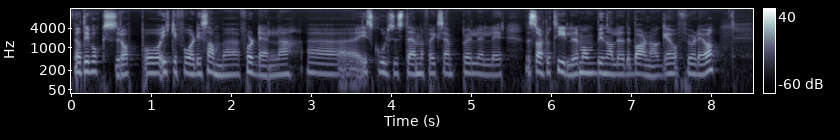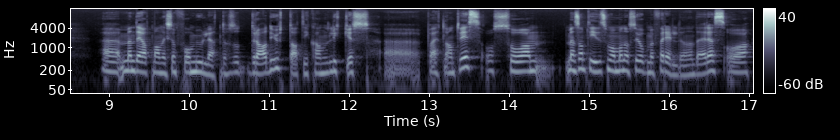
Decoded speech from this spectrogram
ved at de vokser opp og ikke får de samme fordelene eh, i skolesystemet f.eks. Eller det starter tidligere, man må begynne allerede i barnehage og før det òg. Men det at man liksom får muligheten til å dra de ut, da, at de kan lykkes på et eller annet vis. Så, men samtidig så må man også jobbe med foreldrene deres. og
